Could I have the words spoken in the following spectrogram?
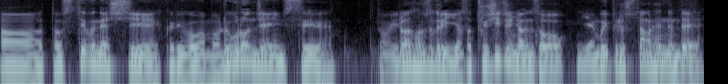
어, 또 스티븐 내시 그리고 뭐 르브론 제임스 또 이런 선수들이 이어서 두 시즌 연속 이 MVP를 수상을 했는데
